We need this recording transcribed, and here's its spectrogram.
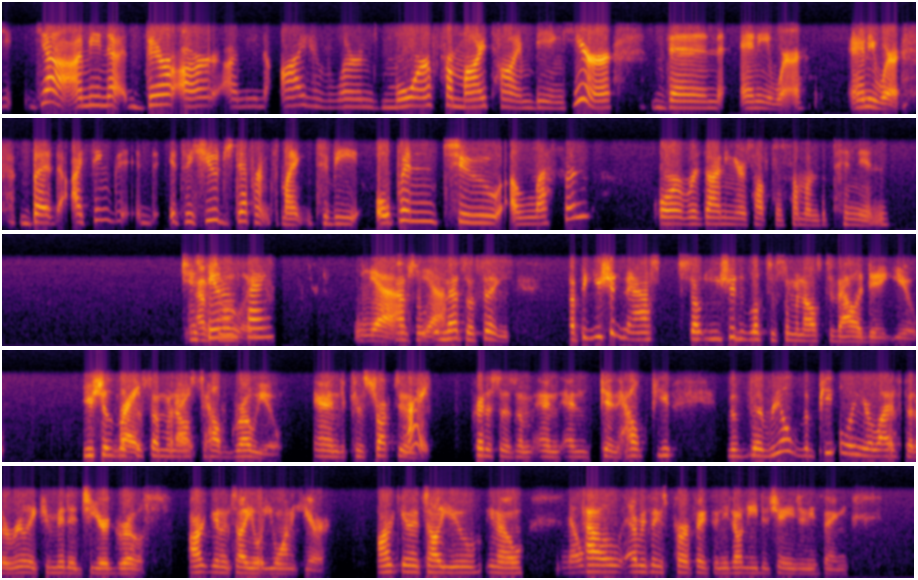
y- yeah, I mean uh, there are I mean I have learned more from my time being here than anywhere anywhere. But I think it's a huge difference, Mike, to be open to a lesson or resigning yourself to someone's opinion. Do you see what I'm saying? Yeah. Absolutely, Yeah. and that's the thing. But you shouldn't ask. So you shouldn't look to someone else to validate you. You should look Right, to someone right. else to help grow you. And constructive right. criticism and and can help you. The the real the people in your life that are really committed to your growth aren't going to tell you what you want to hear. Aren't going to tell you you know Nope. how everything's perfect and you don't need to change anything.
